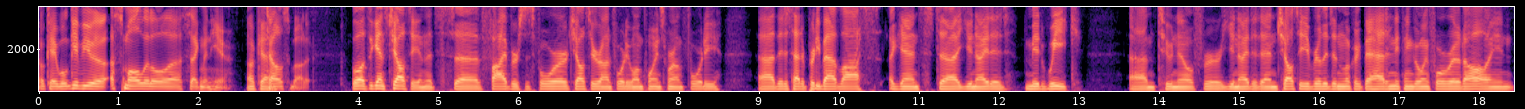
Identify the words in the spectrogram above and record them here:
Okay, we'll give you a, a small little uh, segment here. Okay. Tell us about it. Well, it's against Chelsea, and it's uh, five versus four. Chelsea are on 41 points. We're on 40. Uh, they just had a pretty bad loss against uh, United midweek. um, 2 0 for United. And Chelsea really didn't look like they had anything going forward at all. I mean,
